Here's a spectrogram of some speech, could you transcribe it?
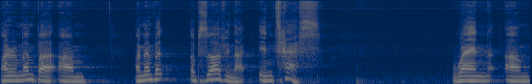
I remember, um, I remember observing that in Tess when, um,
